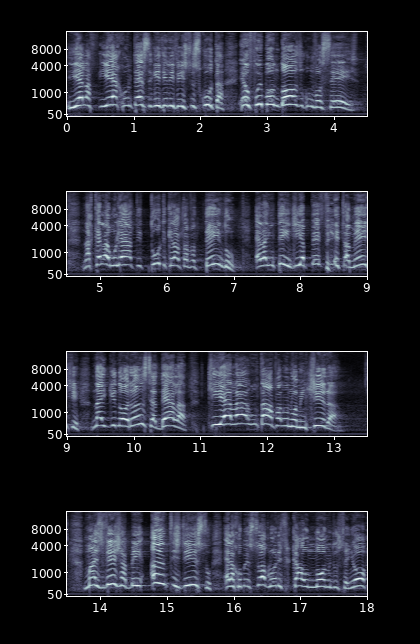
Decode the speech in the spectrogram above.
E, ela, e acontece o seguinte: ele fez, escuta, eu fui bondoso com vocês. Naquela mulher, a atitude que ela estava tendo, ela entendia perfeitamente, na ignorância dela, que ela não estava falando uma mentira. Mas veja bem, antes disso, ela começou a glorificar o nome do Senhor,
